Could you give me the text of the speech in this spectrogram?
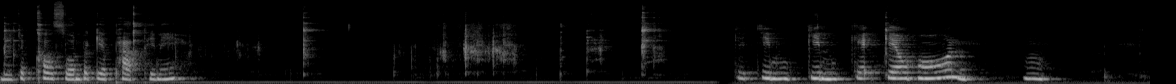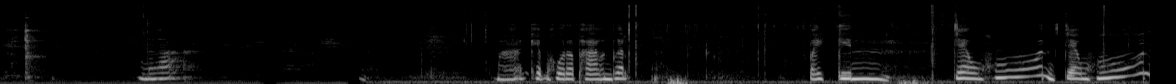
เดี๋ยวจะเข้าสวนไปเก็บผักทีนี้ จะจิ้มกินแกแก้วฮ้อนอืมเนื้อมาเก็บโหระพาเพื่อนๆไปกินแจ่วฮ้อนแจ่วฮ้อน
